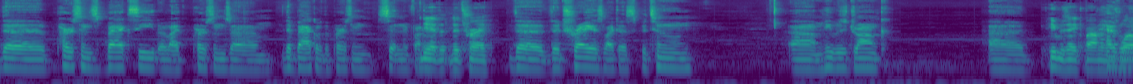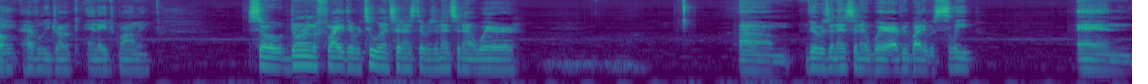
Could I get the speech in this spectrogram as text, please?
the person's back seat or like person's um the back of the person sitting in front yeah, of the, the tray. the the tray is like a spittoon. Um, he was drunk, uh, He was H bombing as well. heavily drunk and H bombing. So during the flight, there were two incidents. There was an incident where, um, there was an incident where everybody was asleep, and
